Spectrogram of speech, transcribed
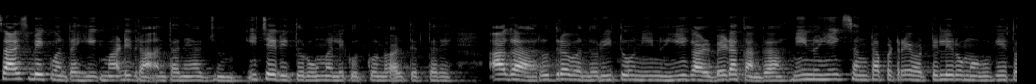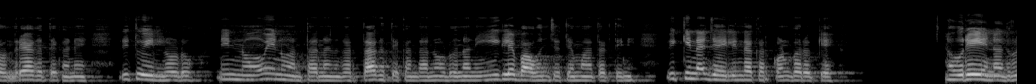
ಸಾಯಿಸಬೇಕು ಅಂತ ಹೀಗೆ ಮಾಡಿದ್ರ? ಅಂತಾನೆ ಅರ್ಜುನ್. ಈಚೆ ರಿತು ರೂಮಲ್ಲಿ ಕೂತ್ಕೊಂಡು ಅಳ್ತಿರ್ತಾರೆ. ಆಗ ರುದ್ರ ಬಂದು, ರೀತು, ನೀನು ಹೀಗೆ ಅಳ್ಬೇಡ ಕಂದ ನೀನು ಹೀಗೆ ಸಂಕಟಪಟ್ಟರೆ ಹೊಟ್ಟೆಲಿರೋ ಮಗುಗೆ ತೊಂದರೆ ಆಗುತ್ತೆ ಕಣೆ. ರೀತು ಇಲ್ಲಿ ನೋಡು. ನಿನ್ನ ನೋವೇನು ಅಂತ ನನಗೆ ಅರ್ಥ ಆಗುತ್ತೆ ಕಂದ ನೋಡು, ನಾನು ಈಗಲೇ ಭಾವನ ಜೊತೆ ಮಾತಾಡ್ತೀನಿ. ವಿಕ್ಕಿನ ಜೈಲಿಂದ ಕರ್ಕೊಂಡು ಬರೋಕ್ಕೆ ಅವರೇ ಏನಾದರೂ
